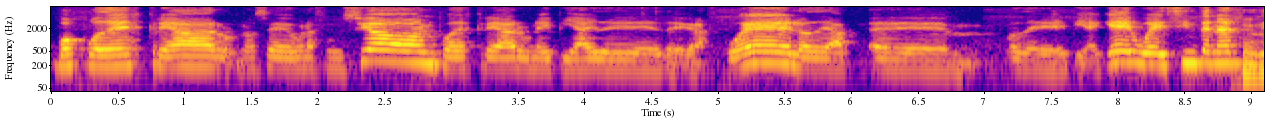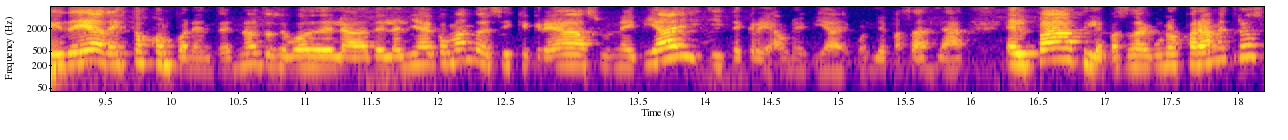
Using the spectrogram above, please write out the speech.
vos podés crear, no sé, una función, podés crear una API de, GraphQL o de... Eh, de API Gateway sin tener ni idea de estos componentes, ¿no? Entonces vos de la, de la línea de comando decís que creas un API y te crea un API. Pues le pasas la, el path y le pasas algunos parámetros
